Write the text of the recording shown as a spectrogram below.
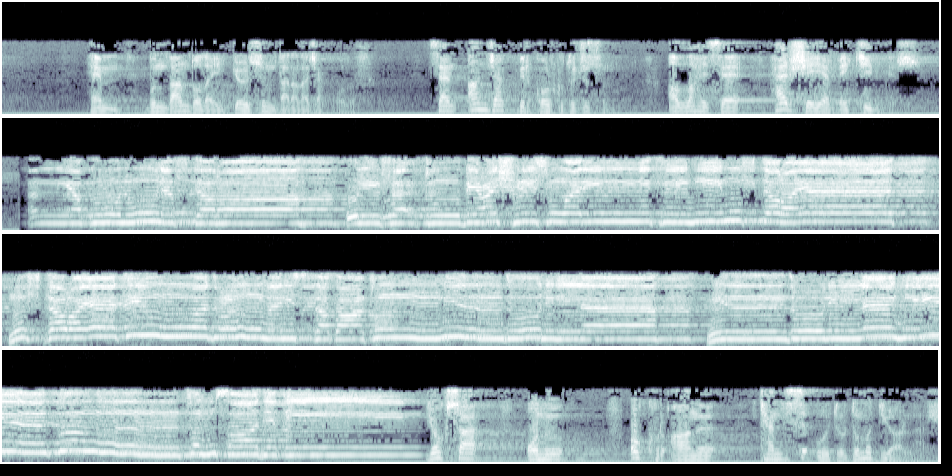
Hem bundan dolayı göğsün daralacak olur. Sen ancak bir korkutucusun.'' Allah ise her şeye vekildir. أم يقولون افتراه قل فأتوا بعشر سور مثله مفتريات مفتريات وادعوا من استطعتم من دون الله من دون الله إن كنتم صادقين Yoksa onu, o Kur'an'ı kendisi uydurdu mu diyorlar.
